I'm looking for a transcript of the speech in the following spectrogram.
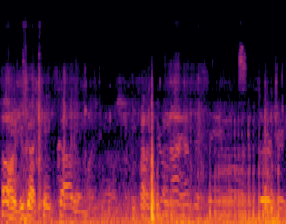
Oh, you got Cape Cod. Oh my gosh. you and I have the same uh, surgery.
